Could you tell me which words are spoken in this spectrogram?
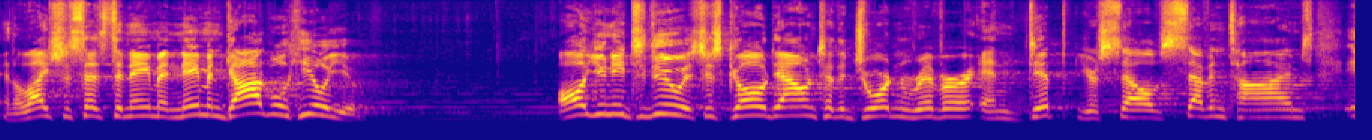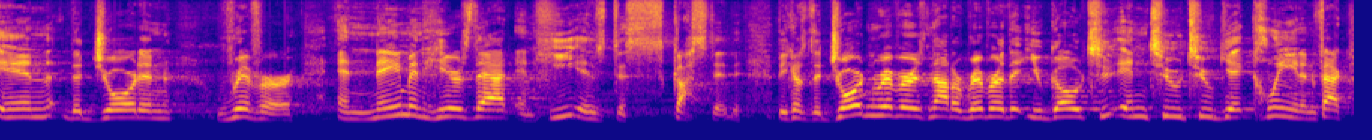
And Elisha says to Naaman, Naaman, God will heal you. All you need to do is just go down to the Jordan River and dip yourselves seven times in the Jordan River. And Naaman hears that and he is disgusted because the Jordan River is not a river that you go to, into to get clean. In fact,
